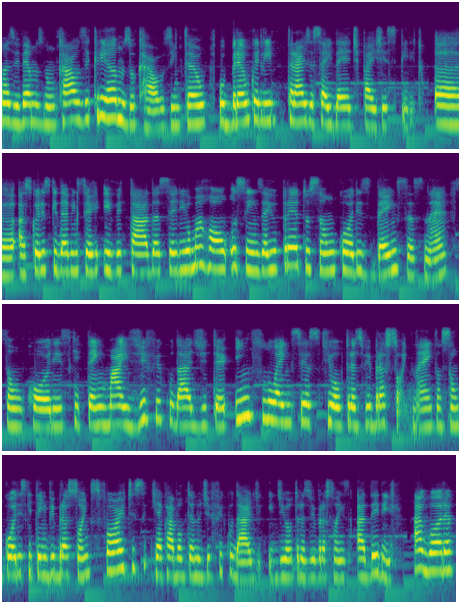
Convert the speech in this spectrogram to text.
nós vivemos num caos e criamos o caos. Então, o branco ele traz essa ideia de paz de espírito. Uh, as cores que devem ser evitadas seriam o marrom, o cinza e o preto são cores densas, né? São cores que têm mais dificuldade de ter influências de outras vibrações, né? Então são cores que têm vibrações fortes que acabam tendo dificuldade de outras vibrações aderir. Agora,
